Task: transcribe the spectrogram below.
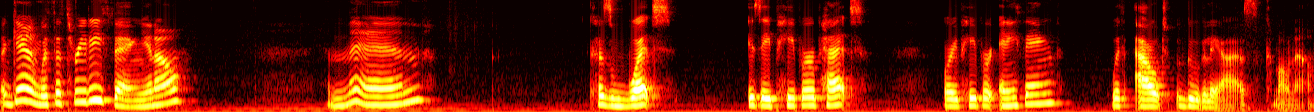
Again, with the 3D thing, you know? And then, because what is a paper pet or a paper anything without googly eyes? Come on now.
